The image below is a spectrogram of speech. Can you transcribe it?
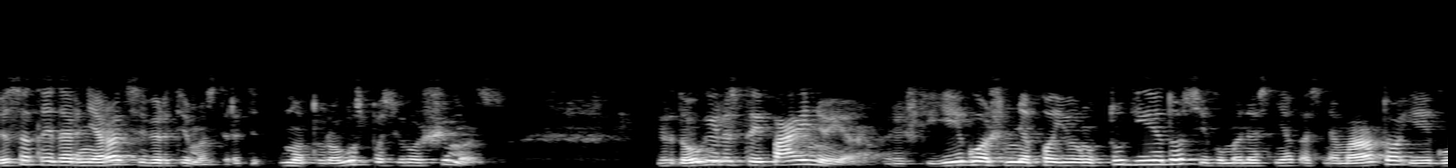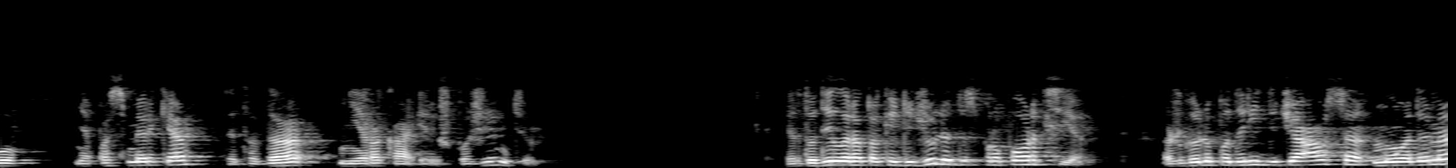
Visa tai dar nėra atsivertimas, tai yra tik natūralus pasiruošimas. Ir daugelis tai painioja. Reiškia, jeigu aš nepajungtų gėdos, jeigu manęs niekas nemato, jeigu nepasmerkia, tai tada nėra ką ir išpažinti. Ir todėl yra tokia didžiulė disproporcija. Aš galiu padaryti didžiausią nuodėmę,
